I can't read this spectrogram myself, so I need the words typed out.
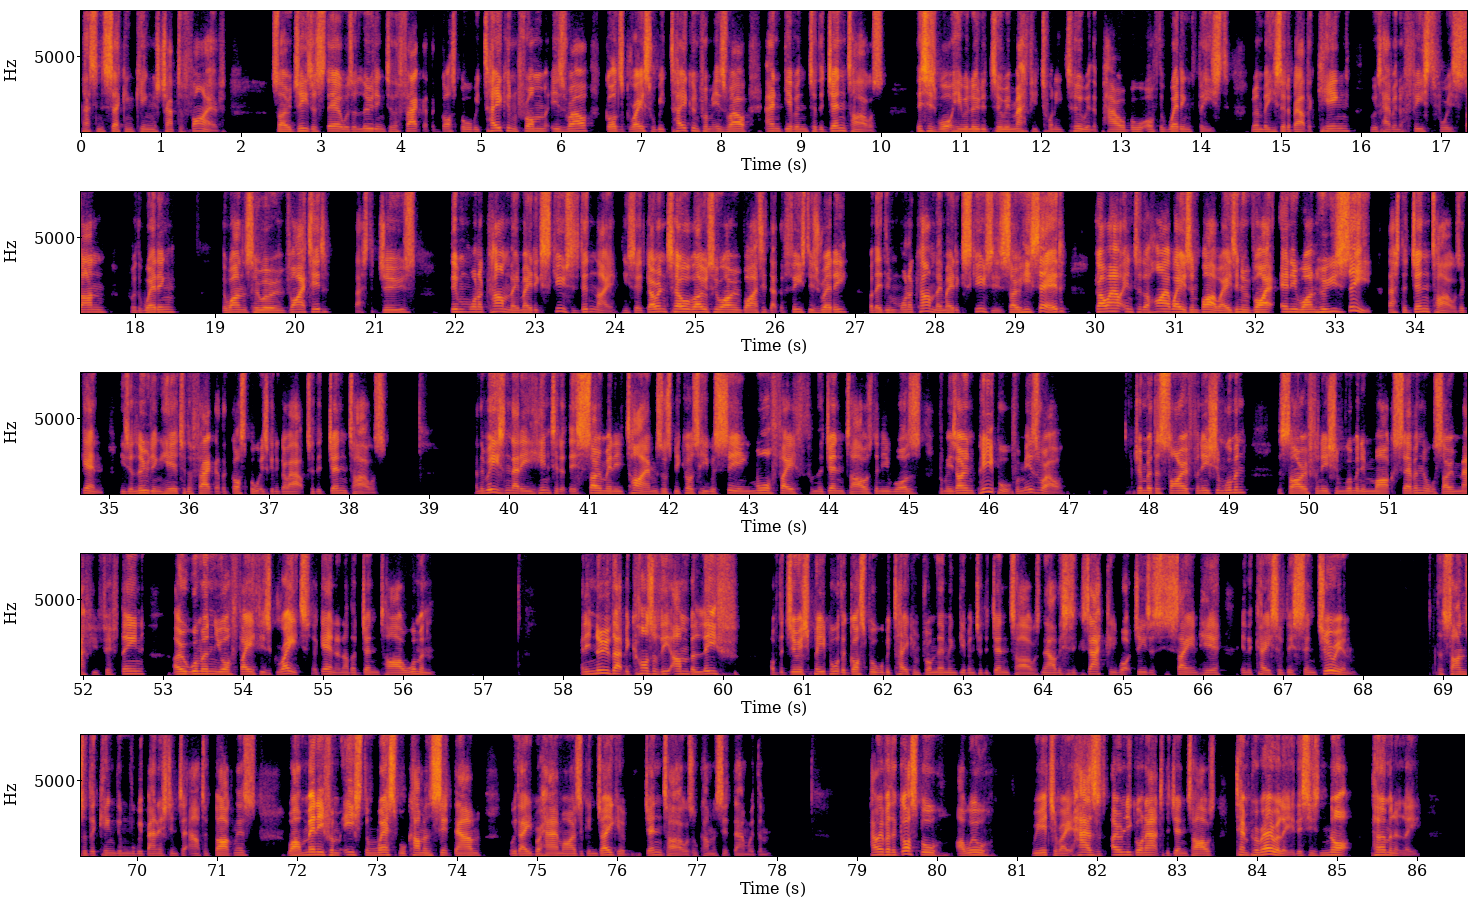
That's in Second Kings chapter 5. So Jesus there was alluding to the fact that the gospel will be taken from Israel, God's grace will be taken from Israel and given to the Gentiles. This is what he alluded to in Matthew 22 in the parable of the wedding feast. Remember, he said about the king who was having a feast for his son for the wedding. The ones who were invited, that's the Jews, didn't want to come. They made excuses, didn't they? He said, Go and tell those who are invited that the feast is ready, but they didn't want to come. They made excuses. So he said, Go out into the highways and byways and invite anyone who you see. That's the Gentiles. Again, he's alluding here to the fact that the gospel is going to go out to the Gentiles. And the reason that he hinted at this so many times was because he was seeing more faith from the Gentiles than he was from his own people, from Israel. Do you remember the Syrophoenician woman? The Syrophoenician woman in Mark 7, also in Matthew 15. Oh, woman, your faith is great. Again, another Gentile woman. And he knew that because of the unbelief of the Jewish people, the gospel will be taken from them and given to the Gentiles. Now, this is exactly what Jesus is saying here in the case of this centurion. The sons of the kingdom will be banished into outer darkness, while many from east and west will come and sit down with Abraham, Isaac, and Jacob. Gentiles will come and sit down with them. However, the gospel, I will reiterate, has only gone out to the Gentiles temporarily. This is not permanently.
